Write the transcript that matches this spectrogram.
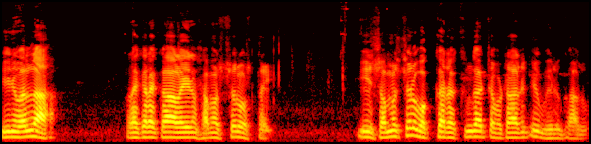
దీనివల్ల రకరకాలైన సమస్యలు వస్తాయి. ఈ సమస్యలు ఒక్క రకంగా చెప్పడానికి వీలు కాదు.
